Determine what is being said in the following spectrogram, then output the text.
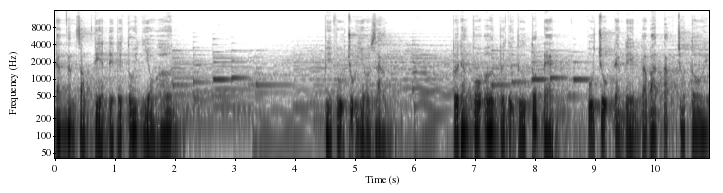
đang ngăn dòng tiền đến với tôi nhiều hơn. Vì vũ trụ hiểu rằng tôi đang vô ơn với những thứ tốt đẹp vũ trụ đem đến và ban tặng cho tôi.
